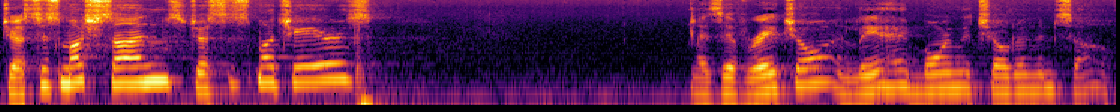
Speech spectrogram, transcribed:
Just as much sons, just as much heirs, as if Rachel and Leah had borne the children themselves.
